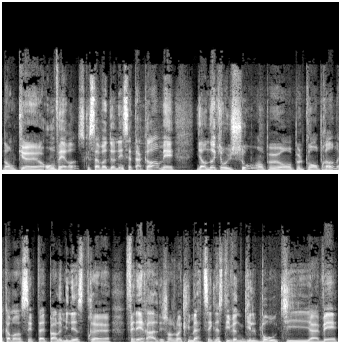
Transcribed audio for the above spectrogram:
Donc, euh, on verra ce que ça va donner cet accord, mais il y en a qui ont eu chaud. On peut, on peut le comprendre. À commencer peut-être par le ministre euh, fédéral des changements climatiques, là, Stephen Guilbeault, qui avait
